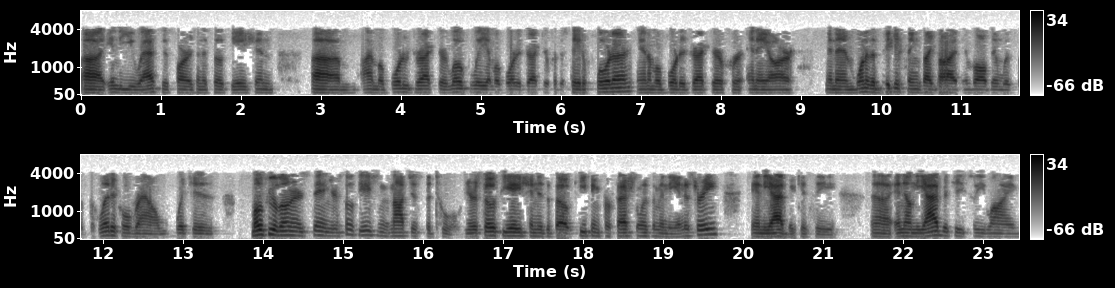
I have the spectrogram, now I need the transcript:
uh, in the U.S. as far as an association. Um, I'm a board of director locally. I'm a board of director for the state of Florida, and I'm a board of director for NAR. And then one of the biggest things I got involved in was the political realm, which is most people don't understand your association is not just the tools. Your association is about keeping professionalism in the industry and the advocacy. Uh, and on the advocacy line,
